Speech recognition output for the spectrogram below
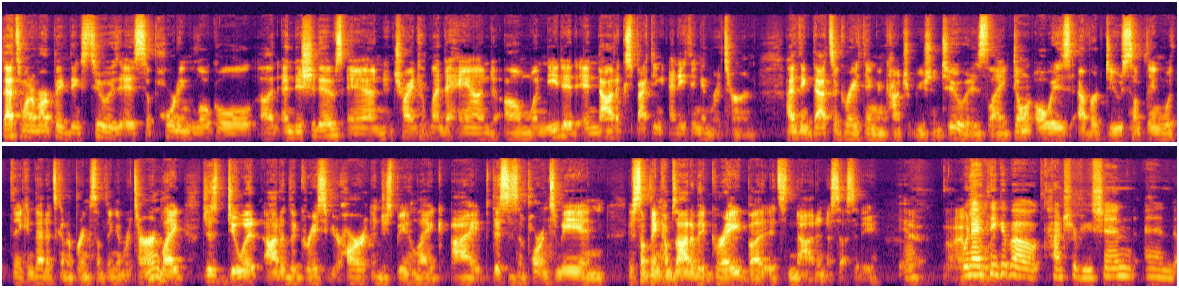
that's one of our big things too is, is supporting local uh, initiatives and trying to lend a hand um, when needed and not expecting anything in return. I think that's a great thing in contribution too. Is like don't always ever do something with thinking that it's going to bring something in return. Like just do it out of the grace of your heart and just being like, I this is important to me, and if something comes out of it, great, but it's not a necessity. Yeah. No, when I think about contribution and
